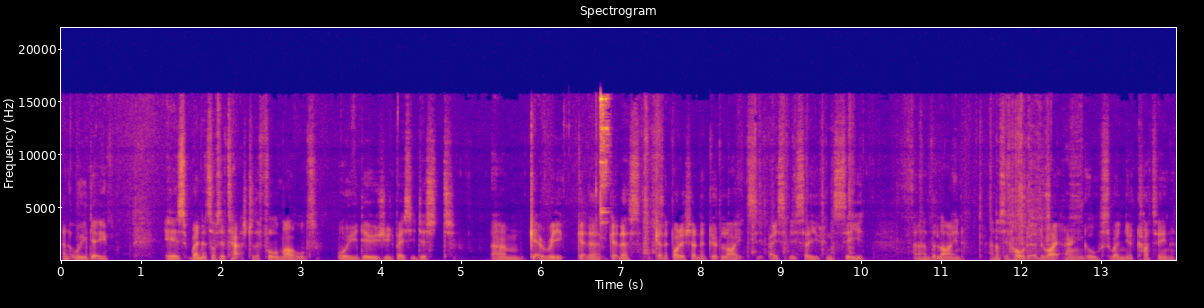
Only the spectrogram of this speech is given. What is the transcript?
and all you do is when it's obviously attached to the full mold, all you do is you'd basically just um, get a really get the get this get the body shell in a good light basically so you can see uh, the line. And obviously hold it at the right angle so when you're cutting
